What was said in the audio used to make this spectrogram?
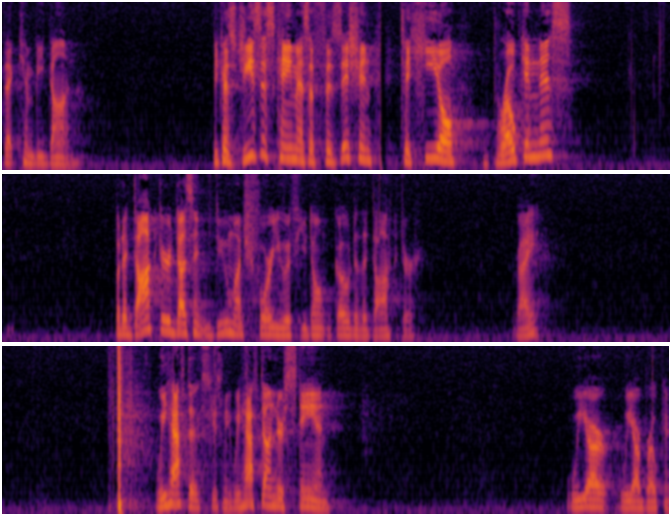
that can be done. Because Jesus came as a physician to heal brokenness. But a doctor doesn't do much for you if you don't go to the doctor, right? We have to, excuse me, we have to understand we are, we are broken.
